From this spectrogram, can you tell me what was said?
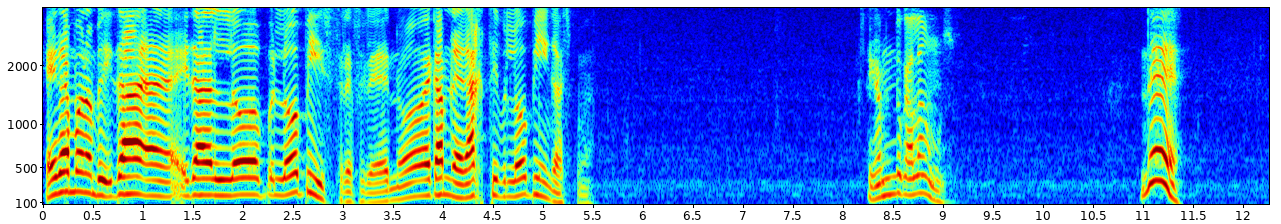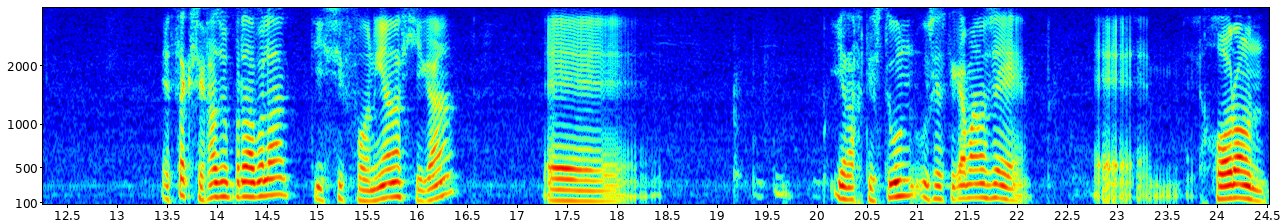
Ήταν μόνο, ήταν, ήταν low, low piece, ρε φίλε, ενώ έκαμε active lobbying, ας πούμε. Έκαμε το καλά όμως. Ναι. Ε, θα ξεχάσω πρώτα απ' όλα τη συμφωνία αρχικά ε, για να χτιστούν ουσιαστικά πάνω σε ε, χώρων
